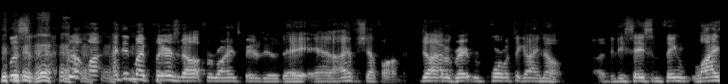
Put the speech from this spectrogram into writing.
Listen, I did my players ballot for Ryan Spader the other day, and I have Sheff on. Did I have a great rapport with the guy? No. Uh, did he say something lie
